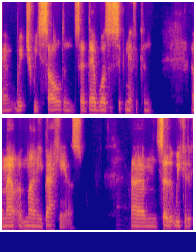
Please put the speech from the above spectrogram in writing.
um, which we sold. And so there was a significant amount of money backing us um, so that we could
